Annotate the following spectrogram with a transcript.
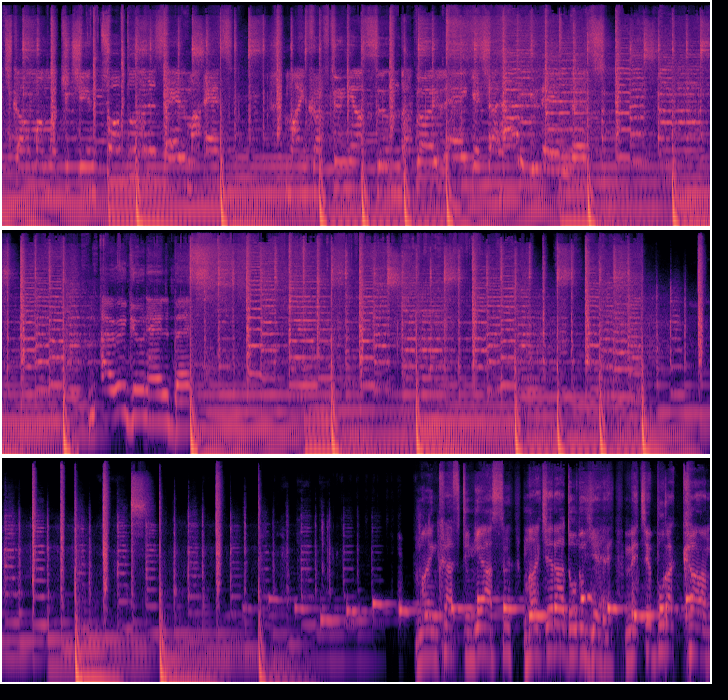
Aç kalmamak için Toplarız elma et. Minecraft dünyasında böyle geçer her gün elbet. Her gün elbet Minecraft dünyası macera dolu yeri Mete Burak Kaan.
